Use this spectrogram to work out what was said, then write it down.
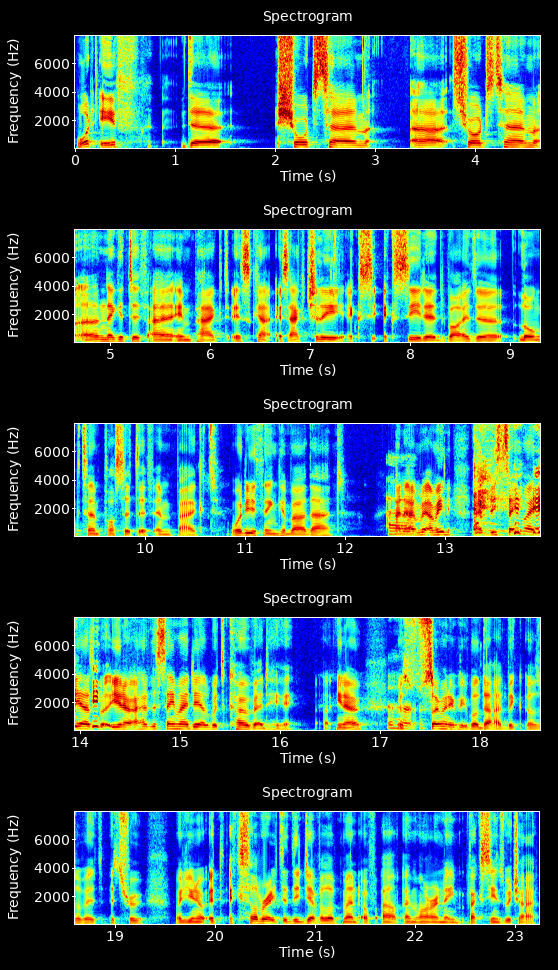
what if the short-term uh, short-term uh, negative uh, impact is is actually ex- exceeded by the long-term positive impact? What do you think about that? and I uh, mean, I mean, I have the same ideas, but you know, I have the same idea with COVID here. Uh, you know, uh-huh. so many people died because of it. It's true, but you know, it accelerated the development of uh, mRNA vaccines, which are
